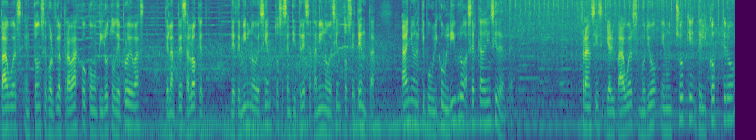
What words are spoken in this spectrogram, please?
Powers entonces volvió al trabajo como piloto de pruebas de la empresa Lockheed desde 1963 hasta 1970, año en el que publicó un libro acerca del incidente. Francis Gary Powers murió en un choque de helicóptero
